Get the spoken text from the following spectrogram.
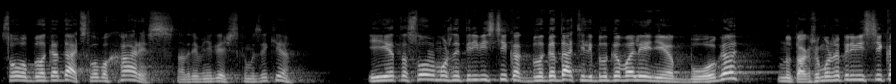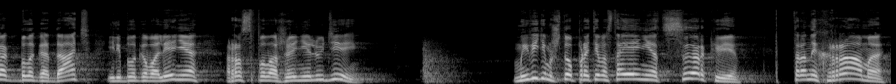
Слово «благодать», слово «харис» на древнегреческом языке. И это слово можно перевести как благодать или благоволение Бога, но также можно перевести как благодать или благоволение расположения людей. Мы видим, что противостояние церкви, страны храма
